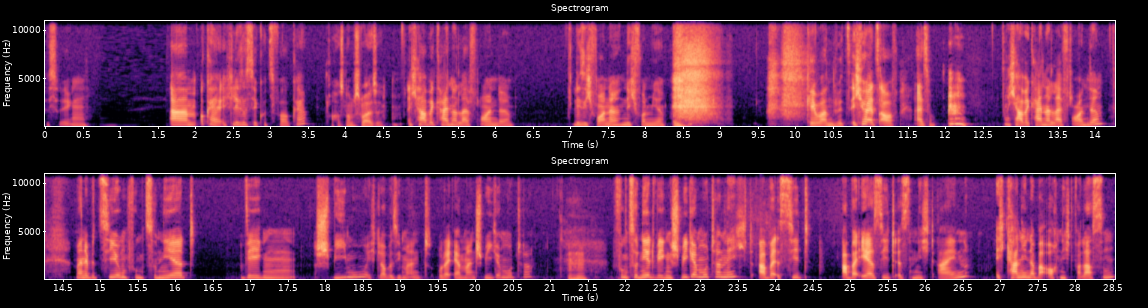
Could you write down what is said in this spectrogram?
Deswegen. Ähm, okay, ich lese es dir kurz vor, okay? Ausnahmsweise. Ich habe keinerlei Freunde. Lese ich vor, ne? Nicht von mir. okay, war ein Witz. Ich höre jetzt auf. Also, ich habe keinerlei Freunde. Meine Beziehung funktioniert wegen Schwimu. Ich glaube, sie meint, oder er meint Schwiegermutter. Funktioniert wegen Schwiegermutter nicht, aber, es sieht, aber er sieht es nicht ein. Ich kann ihn aber auch nicht verlassen,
